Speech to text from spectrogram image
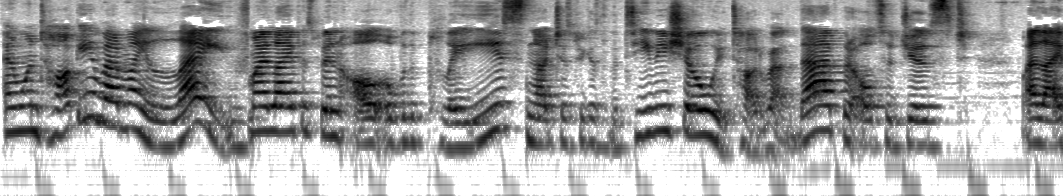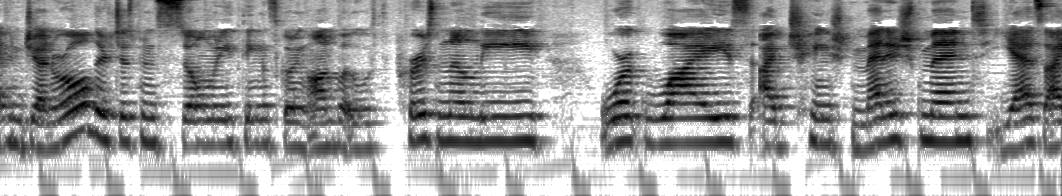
And when talking about my life, my life has been all over the place, not just because of the TV show, we've talked about that, but also just my life in general. There's just been so many things going on both personally, work-wise. I've changed management. Yes, I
